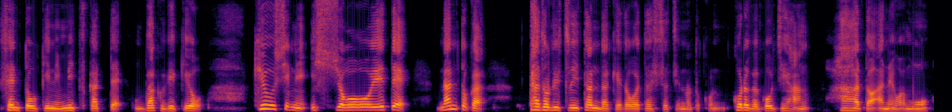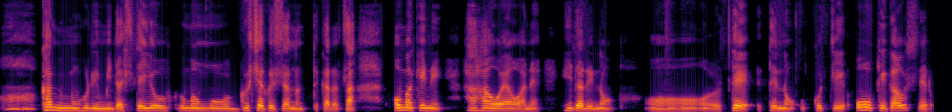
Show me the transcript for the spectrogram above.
戦闘機に見つかって爆撃を休止に一生を得て、なんとかたどり着いたんだけど、私たちのところに。これが5時半。母と姉はもう、髪も振り乱して、洋服ももうぐしゃぐしゃになってからさ、おまけに母親はね、左の手、手のこっち大怪我をしてる。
